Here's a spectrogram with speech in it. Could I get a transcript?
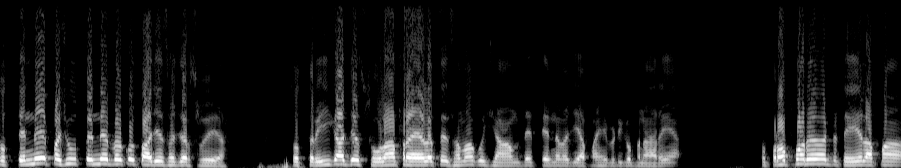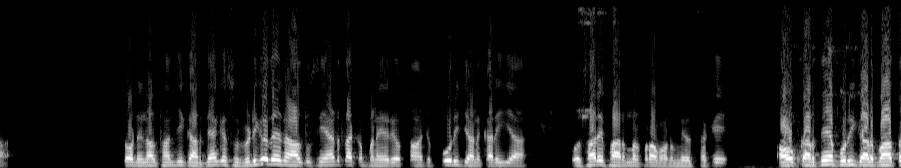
ਸੋ ਤਿੰਨੇ ਪਸ਼ੂ, ਤਿੰਨੇ ਬਿਲਕੁਲ ਤਾਜ਼ੇ ਸੱਜਰ ਸੋਏ ਆ। ਸੋ ਤਰੀਕ ਅੱਜ 16 ਅਪ੍ਰੈਲ ਤੇ ਸਮਾਂ ਕੋਈ ਸ਼ਾਮ ਦੇ 3 ਵਜੇ ਆਪਾਂ ਇਹ ਵੀਡੀਓ ਬਣਾ ਰਹੇ ਆ। ਸੋ ਪ੍ਰੋਪਰ ਡਿਟੇਲ ਆਪਾਂ ਤੁਹਾਡੇ ਨਾਲ ਸਾਂਝੀ ਕਰ ਦਿਆਂਗੇ ਸੋ ਵੀਡੀਓ ਦੇ ਨਾਲ ਤੁਸੀਂ ਐਂਡ ਤੱਕ ਬਣੇ ਰਹੋ, ਤਾਂ ਜੋ ਪੂਰੀ ਜਾਣਕਾਰੀ ਆ ਉਹ ਸਾਰੇ ਫਾਰਮਰ ਭਰਾਵਾਂ ਨੂੰ ਮਿਲ ਸਕੇ। ਆਓ ਕਰਦੇ ਆ ਪੂਰੀ ਗੱਲਬਾਤ।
